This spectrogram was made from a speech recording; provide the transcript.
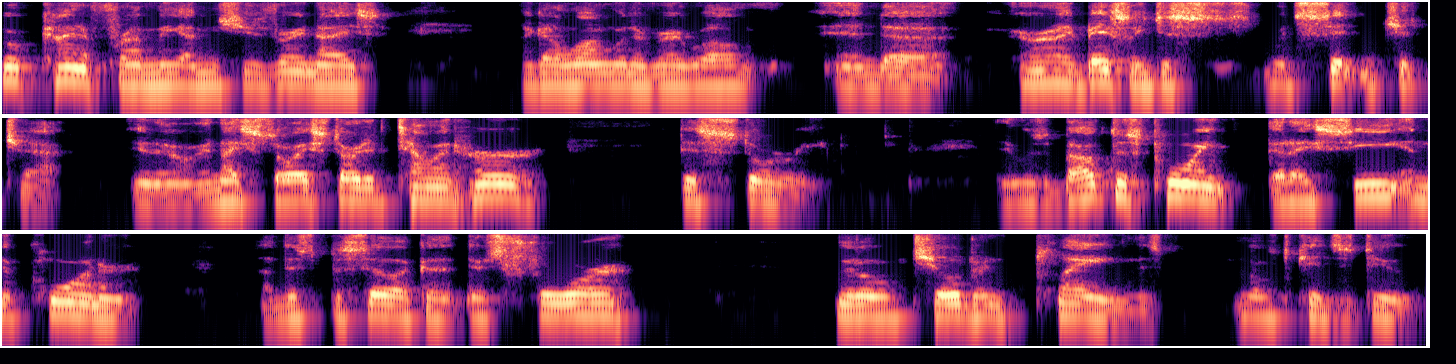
were kind of friendly. I mean, she was very nice. I got along with her very well, and uh, her and I basically just would sit and chit chat, you know. And I so I started telling her this story. And it was about this point that I see in the corner of this basilica. There's four little children playing, as little kids do,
